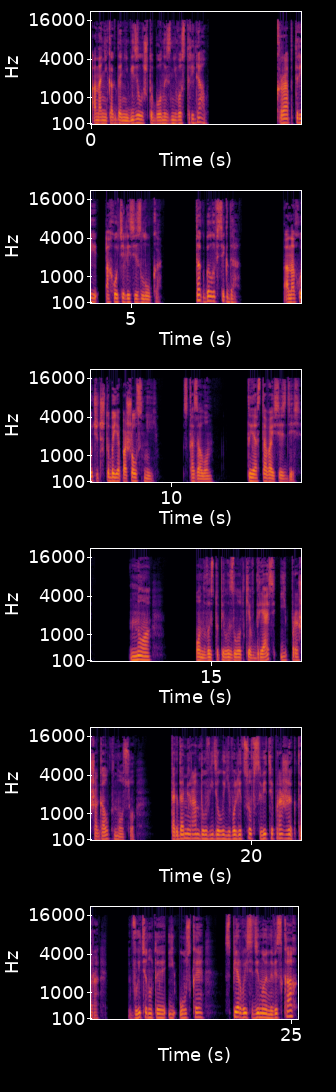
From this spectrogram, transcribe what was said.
Она никогда не видела, чтобы он из него стрелял. Краптри охотились из лука. Так было всегда. Она хочет, чтобы я пошел с ней, сказал он. Ты оставайся здесь. Но он выступил из лодки в грязь и прошагал к носу. Тогда Миранда увидела его лицо в свете прожектора, вытянутое и узкое, с первой сединой на висках,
